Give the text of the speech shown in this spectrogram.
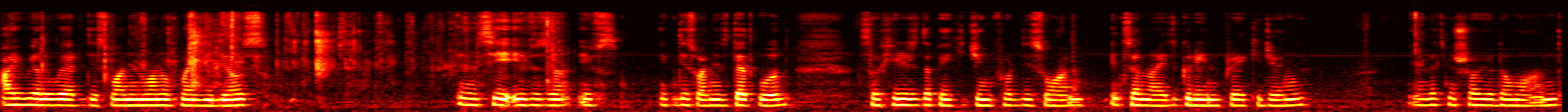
I will wear this one in one of my videos and see if the, if if this one is that good. So here is the packaging for this one. It's a nice green packaging. And let me show you the wand.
